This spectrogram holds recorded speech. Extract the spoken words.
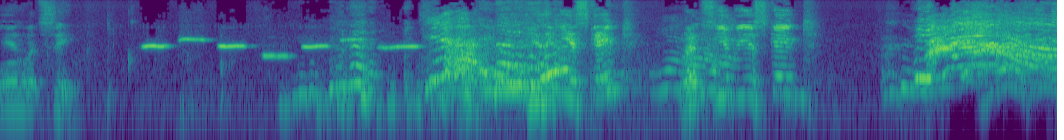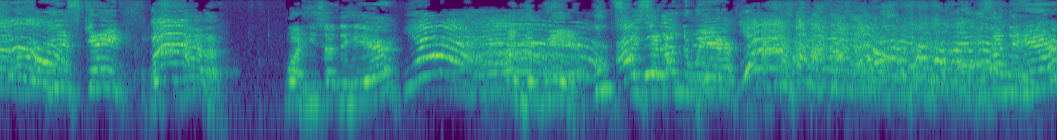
And let's see. yeah! Do you think he escaped? Let's see if he escaped. Gates! What's the ah! matter? What, he's under here? Yeah! Underwear! Oops, I, I said underwear! Yeah! he's under here?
